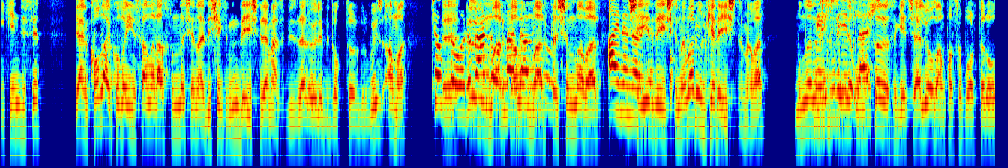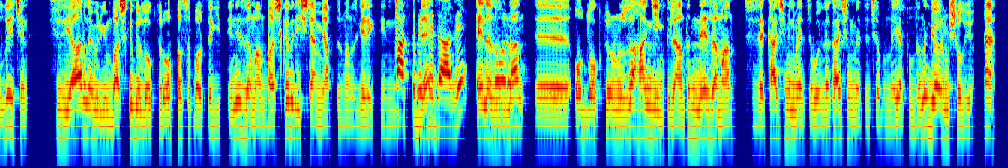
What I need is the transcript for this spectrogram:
İkincisi yani kolay kolay insanlar aslında şey, diş hekimini değiştiremez. Bizler öyle bir doktor grubuyuz ama Çok e, doğru. Ben ölüm de var, onlardan kalım var, taşınma var, Aynen şehir öyle. değiştirme var, ülke değiştirme var. Bunların hepsinde Mecburiyetler. uluslararası geçerli olan pasaportlar olduğu için siz yarın öbür gün başka bir doktora o pasaportta gittiğiniz zaman başka bir işlem yaptırmanız gerektiğinde Farklı bir tedavi. en azından e, o doktorunuzda hangi implantın ne zaman size kaç milimetre boyunda kaç milimetre çapında yapıldığını görmüş oluyor. Heh,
